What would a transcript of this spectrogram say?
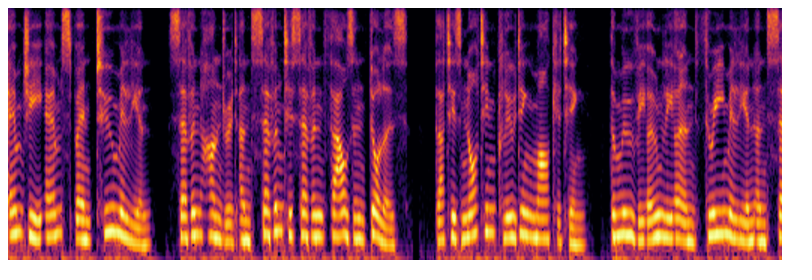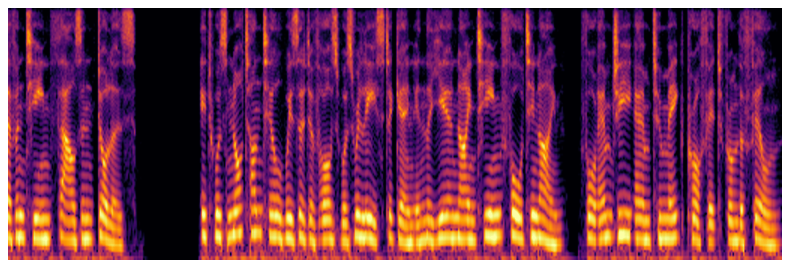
MGM spent $2,777,000, that is not including marketing, the movie only earned $3,017,000. It was not until Wizard of Oz was released again in the year 1949, for MGM to make profit from the film.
